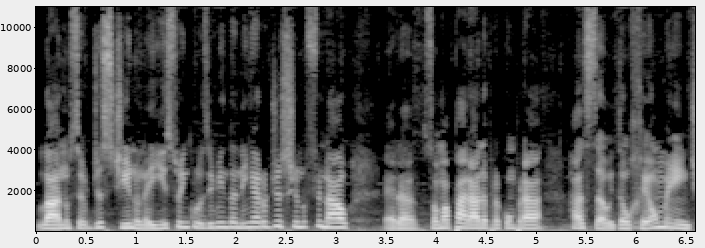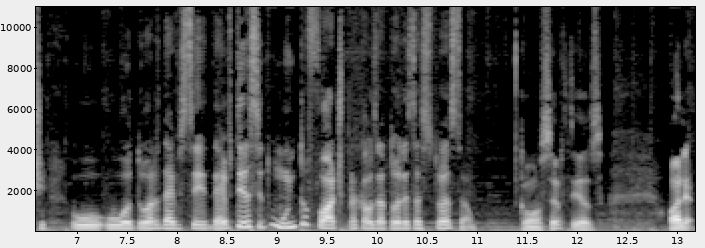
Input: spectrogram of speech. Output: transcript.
lá no seu destino, né? E isso, inclusive, ainda nem era o destino final, era só uma parada para comprar ração. Então, realmente, o, o odor deve, ser, deve ter sido muito forte para causar toda essa situação. Com certeza. Olha,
